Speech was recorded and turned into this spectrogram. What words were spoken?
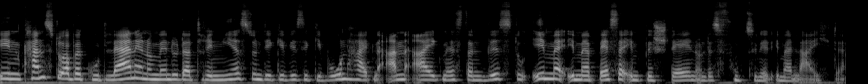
Den kannst du aber gut lernen und wenn du da trainierst und dir gewisse Gewohnheiten aneignest, dann wirst du immer, immer besser im Bestellen und es funktioniert immer leichter.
